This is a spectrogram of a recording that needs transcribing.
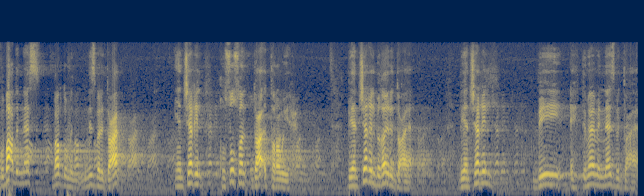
وبعض الناس برضو من بالنسبة للدعاء ينشغل خصوصا دعاء التراويح. بينشغل بغير الدعاء. بينشغل باهتمام الناس بالدعاء.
